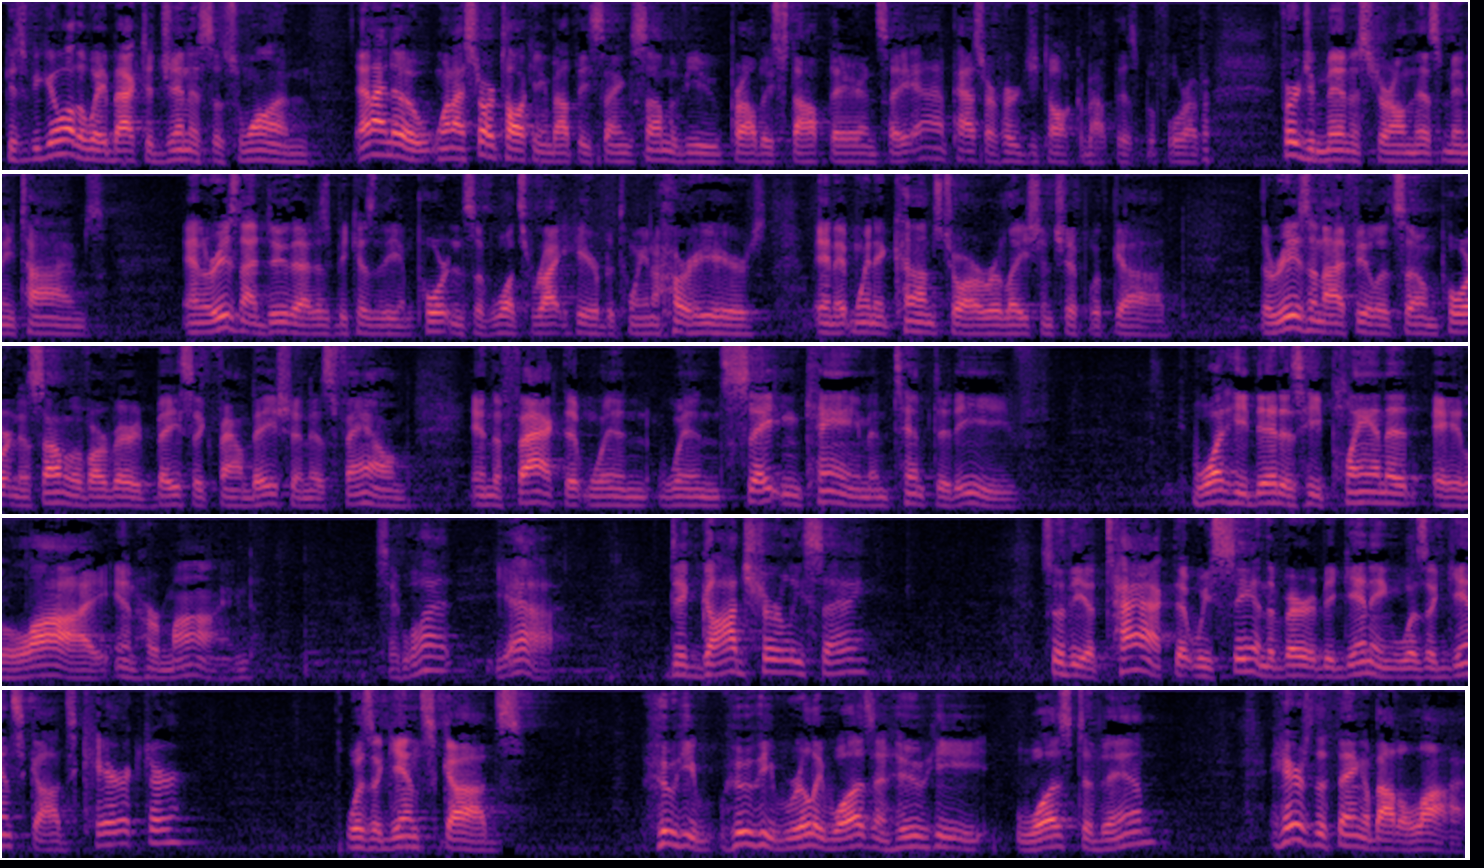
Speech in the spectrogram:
Because if you go all the way back to Genesis 1, and I know when I start talking about these things, some of you probably stop there and say, yeah, Pastor, I've heard you talk about this before. I've heard you minister on this many times. And the reason I do that is because of the importance of what's right here between our ears and it, when it comes to our relationship with God. The reason I feel it's so important is some of our very basic foundation is found in the fact that when, when Satan came and tempted Eve, what he did is he planted a lie in her mind Say, what? Yeah. Did God surely say? So the attack that we see in the very beginning was against God's character, was against God's who he who he really was and who he was to them. Here's the thing about a lie.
